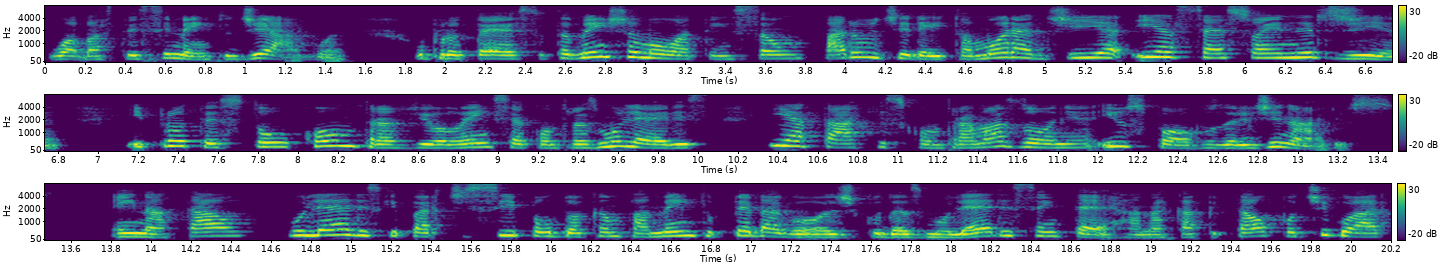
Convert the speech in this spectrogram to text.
o abastecimento de água. O protesto também chamou atenção para o direito à moradia e acesso à energia e protestou contra a violência contra as mulheres e ataques contra a Amazônia e os povos originários. Em Natal, mulheres que participam do acampamento pedagógico das Mulheres Sem Terra na capital potiguar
